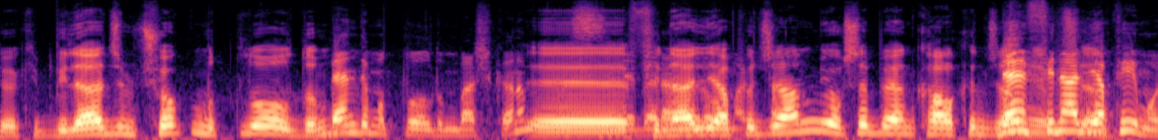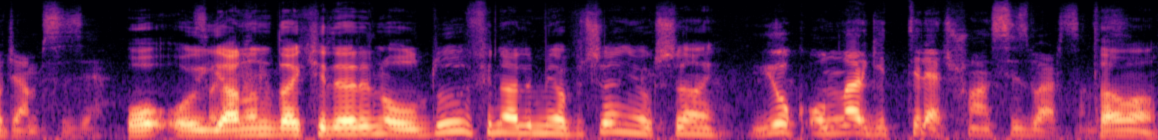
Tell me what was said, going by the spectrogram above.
İyi. Bilal'cim çok mutlu oldum. Ben de mutlu oldum başkanım. Ee, final yapacaksın mı yoksa ben kalkınca Ben mı final yapacağım? yapayım hocam size. O, o yanındakilerin olduğu finali mi yapacaksın yoksa? Yok onlar gittiler. Şu an siz varsınız. Tamam.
